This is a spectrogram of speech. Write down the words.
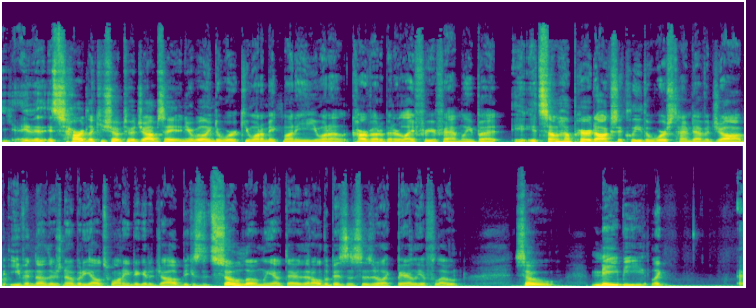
it's hard. Like you show up to a job site and you're willing to work, you want to make money, you want to carve out a better life for your family, but it's somehow paradoxically the worst time to have a job, even though there's nobody else wanting to get a job because it's so lonely out there that all the businesses are like barely afloat. So maybe like uh,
